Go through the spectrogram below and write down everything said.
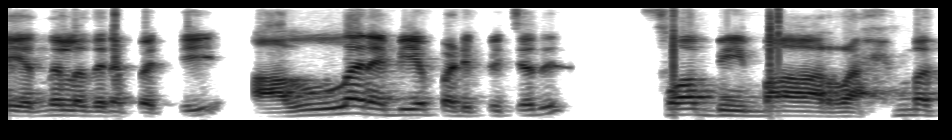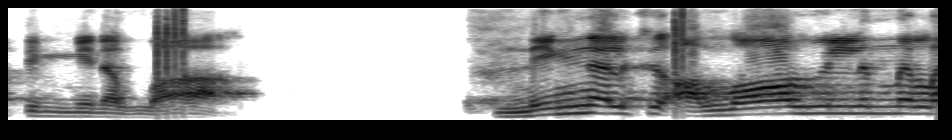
എന്നുള്ളതിനെ പറ്റി അല്ല നബിയെ പഠിപ്പിച്ചത് നിങ്ങൾക്ക് അള്ളാഹുവിൽ നിന്നുള്ള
